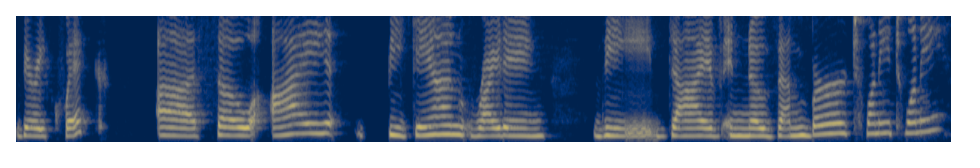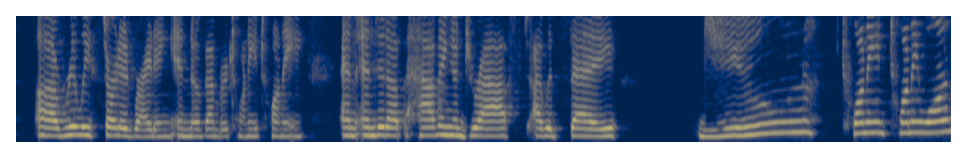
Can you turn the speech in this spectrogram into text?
very quick. Uh, so I began writing the dive in November 2020. Uh, really started writing in November 2020 and ended up having a draft, I would say, June 2021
